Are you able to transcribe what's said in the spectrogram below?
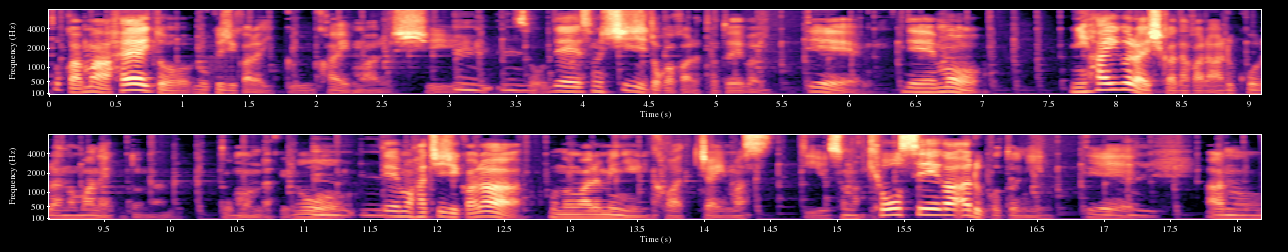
とかまあ早いと6時から行く回もあるし、うんうん。そうでその7時とかから例えば行ってでもう2杯ぐらいしかだからアルコールは飲まないことになると思うんだけど、うんうん。でもう8時からこの丸メニューに変わっちゃいますっていうその強制があることによって、はい。あの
